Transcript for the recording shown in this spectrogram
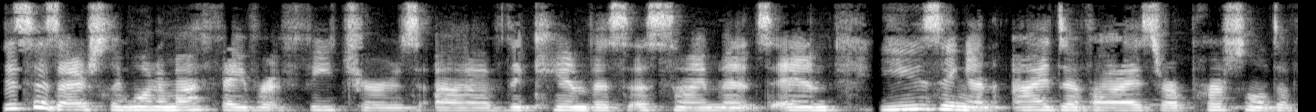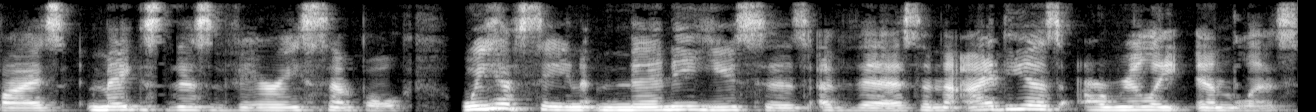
This is actually one of my favorite features of the Canvas assignments, and using an iDevice or a personal device makes this very simple. We have seen many uses of this, and the ideas are really endless.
